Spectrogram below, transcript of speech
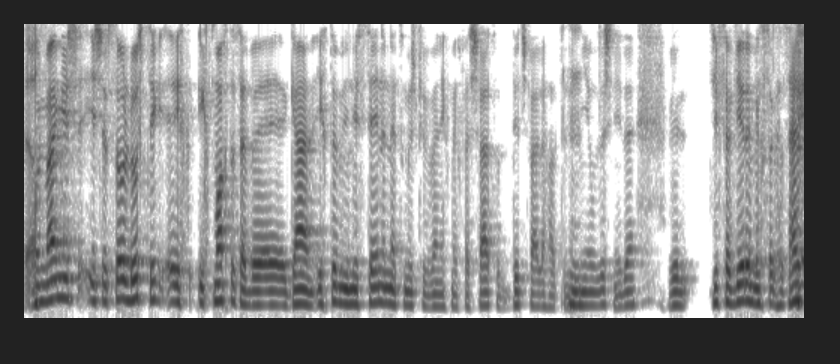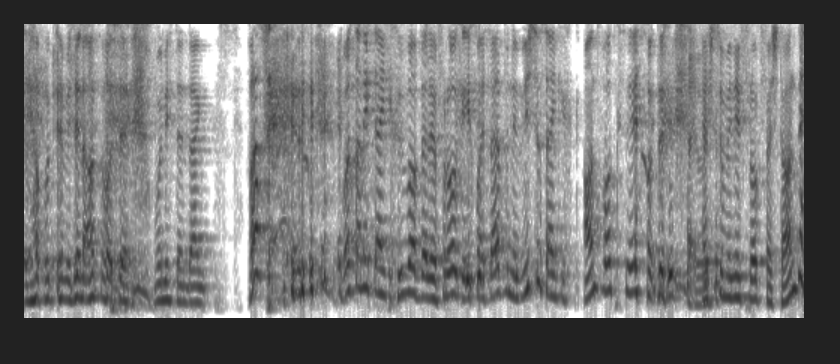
du? Und manchmal ist es so lustig, ich, ich mache das eben äh, gern. Ich tue meine Szenen nicht, zum Beispiel, wenn ich mich verschwätze oder Deutschfälle ich Mhm. nie rausschneiden, weil die verwirren mich sogar selber ab und zu mit den Antworten, wo ich dann denke, was? was habe ich denn eigentlich überhaupt welche Frage? Ich weiß selber nicht, ist das eigentlich Antwort gesehen? Oder Scheiße. hast du meine Frage verstanden?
